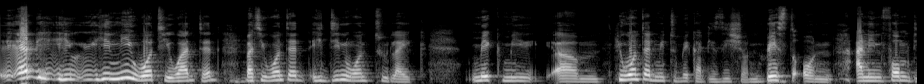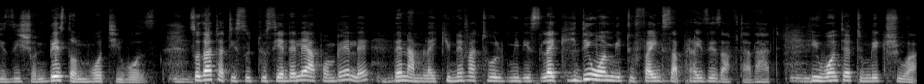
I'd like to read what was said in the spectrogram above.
And he, he, he knew what he wanted mm -hmm. but he wanted he didn't want to like make me um he wanted me to make a decision based on an informed decision based on what he was mm -hmm. so that ati tusiendelee hapo mbele then i'm like you never told me this like he didn't want me to find surprises after that mm -hmm. he wanted to make sure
